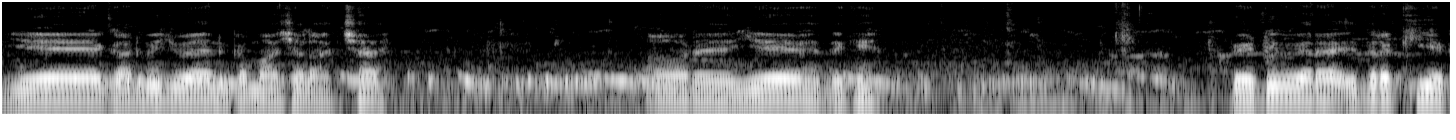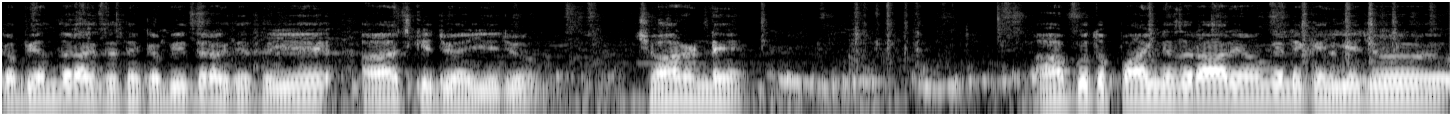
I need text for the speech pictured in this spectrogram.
یہ گھر بھی جو ہے، ان کا ماشاءاللہ اچھا ہے۔ اور یہ دیکھیں، پیٹی وغیرہ ادھر رکھی ہے۔ کبھی اندر رکھ دیتے ہیں، کبھی ادھر رکھ دیتے ہیں۔ یہ آج کے جو ہے یہ جو چار انڈے ہیں۔ آپ کو تو پانچ نظر آ رہے ہوں گے، لیکن یہ جو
